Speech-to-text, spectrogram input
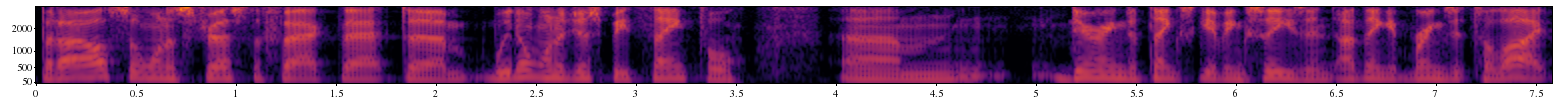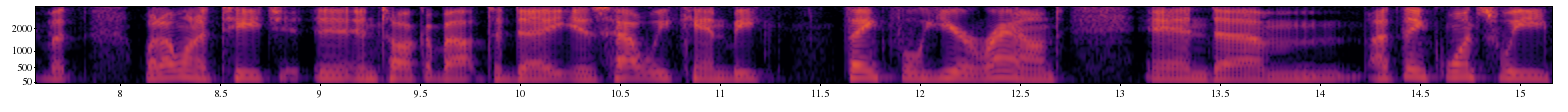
But I also want to stress the fact that um, we don't want to just be thankful um, during the Thanksgiving season. I think it brings it to light. But what I want to teach and talk about today is how we can be thankful year round. And um, I think once we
